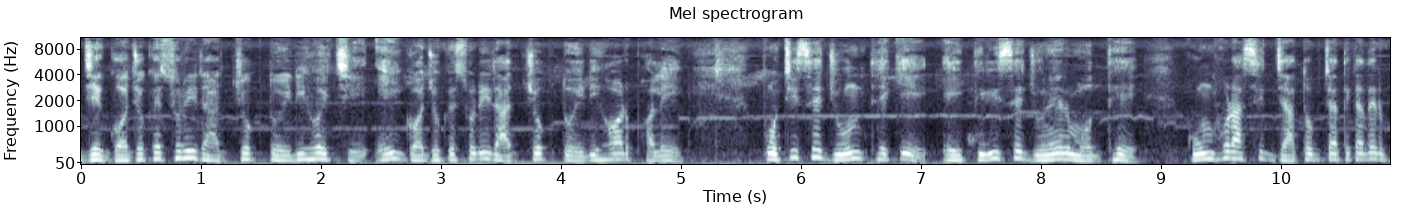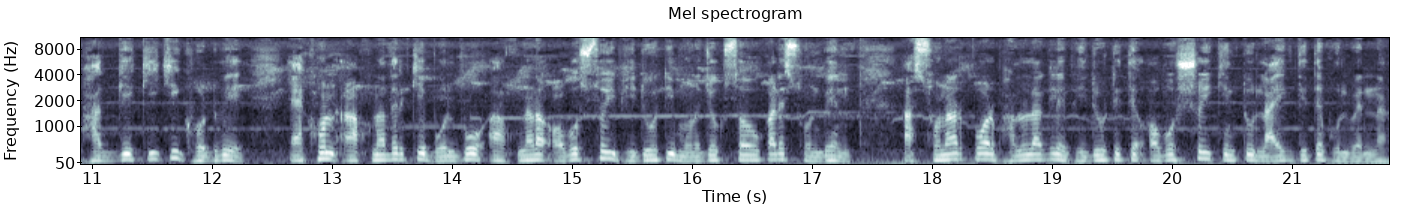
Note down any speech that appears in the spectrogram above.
যে গজকেশ্বরী রাজযোগ তৈরি হয়েছে, এই গজকেশ্বরী রাজযোগ তৈরি হওয়ার ফলে পঁচিশে জুন থেকে এই তিরিশে জুনের মধ্যে কুম্ভ রাশির জাতক জাতিকাদের ভাগ্যে কি কি ঘটবে, এখন আপনাদেরকে বলব, আপনারা অবশ্যই ভিডিওটি মনোযোগ সহকারে শুনবেন। আর শোনার পর ভালো লাগলে ভিডিওটিতে অবশ্যই কিন্তু লাইক দিতে ভুলবেন না।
